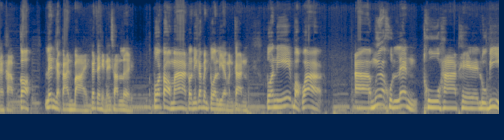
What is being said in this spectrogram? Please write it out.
นะครับ ก็เล่นกับการบายก็จะเห็นได้ชัดเลย ตัวต่อมาตัวนี้ก็เป็นตัวเรียเหมือนกัน ตัวนี้บอกว่าเมื่อคุณเล่นทูฮาเทลูบี้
